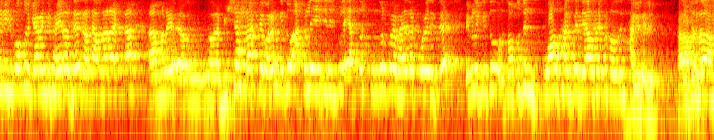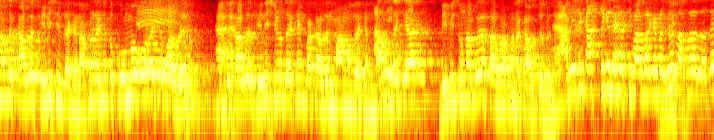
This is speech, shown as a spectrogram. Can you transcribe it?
30 বছর গ্যারান্টি ভাইয়েরা দেয় যাতে আপনারা একটা মানে মানে বিশ্বাস রাখতে পারেন। কিন্তু আসলে এই জিনিসগুলো এত সুন্দর করে ভাইরা করে দিছে এগুলো কিন্তু যতদিন ওয়াল থাকবে দেয়াল থাকবে ততদিন থাকবে। আর আপনারা আমাদের কাজের ফিনিশিং দেখেন আপনারা কিন্তু কমেও করাইতে পারবেন। কিন্তু হ্যাঁ। কাজের ফিনিশিংও দেখেন বা কাজের মানও দেখেন। মান দেখে বিবেচনা করে তারপর আপনারা কাজ দেবেন। হ্যাঁ আমি যে কাজ থেকে দেখাচ্ছি বারবার কেন জাস্ট আপনারা যাতে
